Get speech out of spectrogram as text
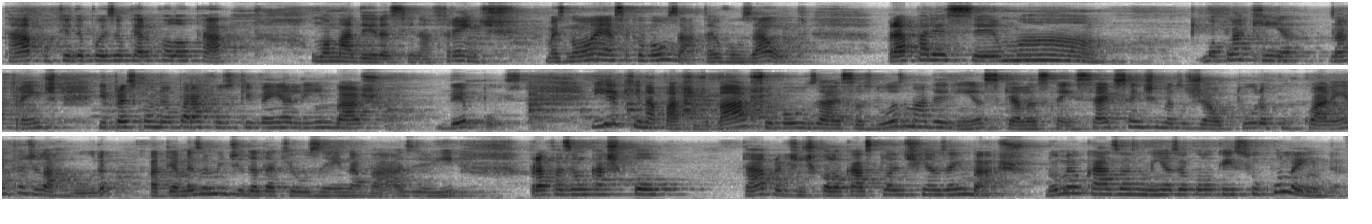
tá? Porque depois eu quero colocar uma madeira assim na frente, mas não é essa que eu vou usar, tá? Eu vou usar outra. Para aparecer uma, uma plaquinha na frente e para esconder o parafuso que vem ali embaixo depois. E aqui na parte de baixo eu vou usar essas duas madeirinhas, que elas têm 7 centímetros de altura por 40 de largura, até a mesma medida da que eu usei na base aí, para fazer um cachepô tá? Pra gente colocar as plantinhas aí embaixo. No meu caso, as minhas eu coloquei suculenta,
